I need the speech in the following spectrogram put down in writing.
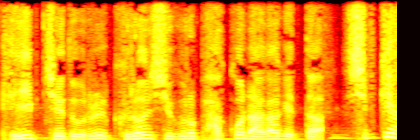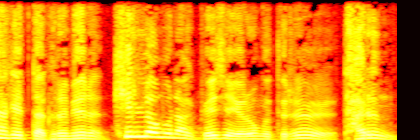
대입 제도를 그런 식으로 바꿔 나가겠다, 쉽게 하겠다. 그러면은 킬러 문항 배제 이런 것들을 다른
